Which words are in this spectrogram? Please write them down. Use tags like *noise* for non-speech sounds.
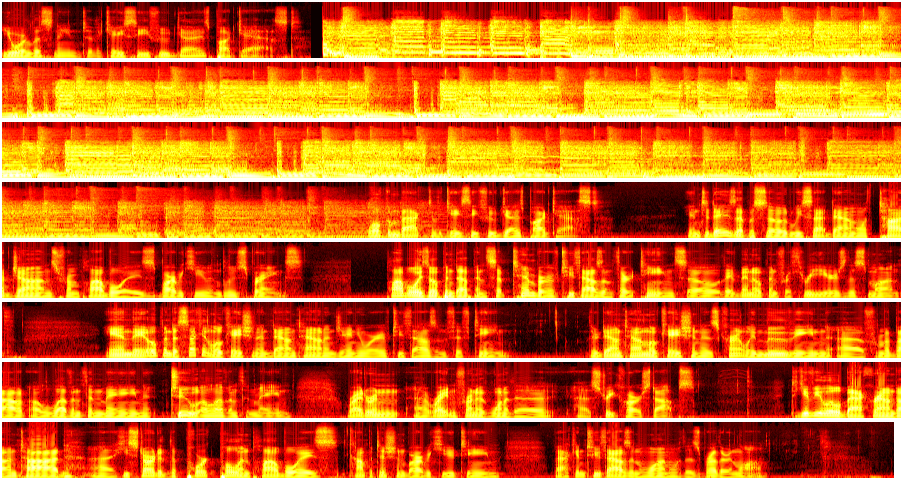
You're listening to the KC Food Guys podcast. Welcome back to the KC Food Guys podcast. In today's episode, we sat down with Todd Johns from Plowboys Barbecue in Blue Springs. Plowboys opened up in September of 2013, so they've been open for three years this month. And they opened a second location in downtown in January of 2015. Their downtown location is currently moving uh, from about 11th and Main to 11th and Main, right in, uh, right in front of one of the uh, streetcar stops. To give you a little background on Todd, uh, he started the Pork Pullin' Plowboys competition barbecue team back in 2001 with his brother in law.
